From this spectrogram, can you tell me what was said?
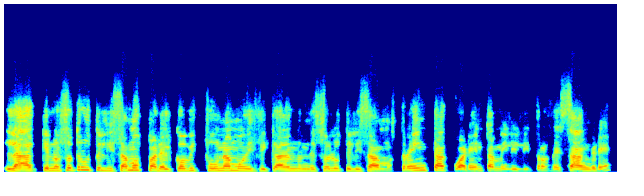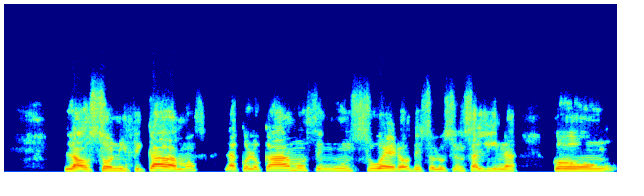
la que nosotros utilizamos para el COVID fue una modificada en donde solo utilizábamos 30, 40 mililitros de sangre, la ozonificábamos, la colocábamos en un suero de solución salina con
